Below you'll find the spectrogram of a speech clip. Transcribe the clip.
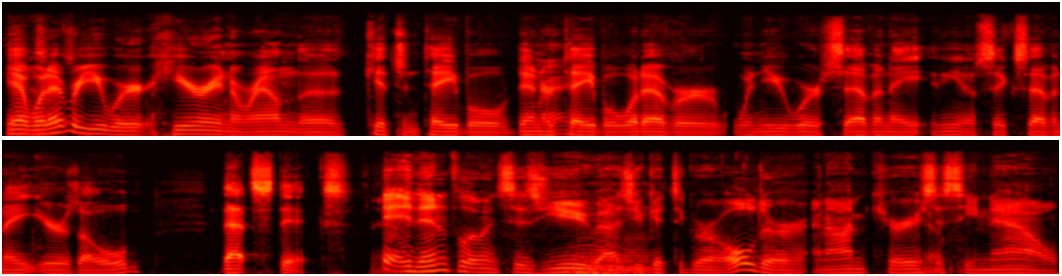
Yeah, whatever you were hearing around the kitchen table, dinner Right. table, whatever, when you were seven, eight, you know, six, seven, eight years old, that sticks. It influences you as Mm. you get to grow older, and I'm curious to see now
